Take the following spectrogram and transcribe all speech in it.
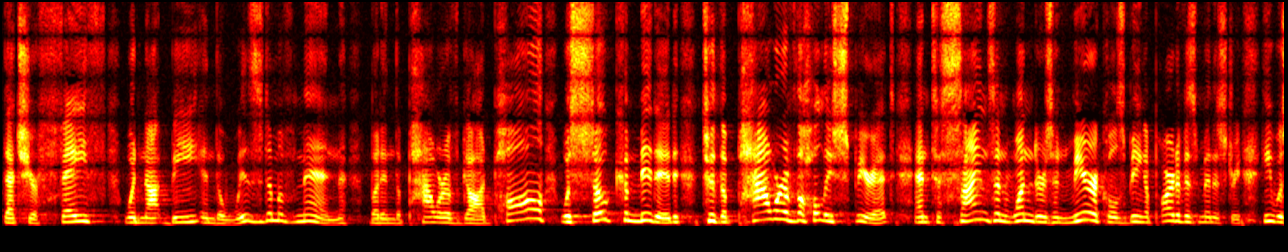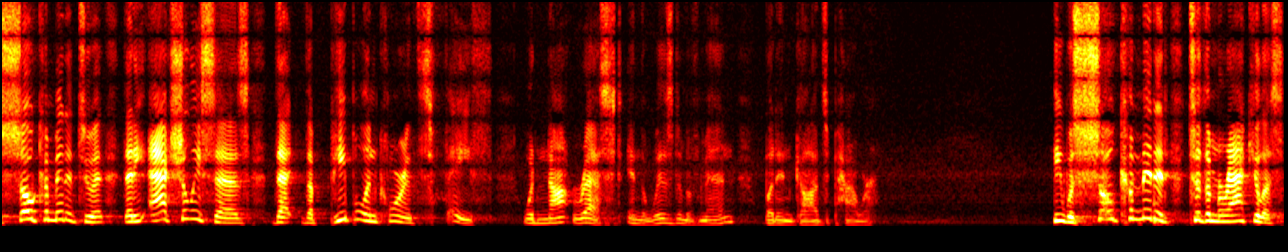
that your faith would not be in the wisdom of men, but in the power of God. Paul was so committed to the power of the Holy Spirit and to signs and wonders and miracles being a part of his ministry. He was so committed to it that he actually says that the people in Corinth's faith would not rest in the wisdom of men, but in God's power. He was so committed to the miraculous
